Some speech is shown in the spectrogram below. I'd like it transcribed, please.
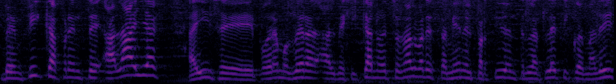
Benfica frente al Ajax. Ahí se podremos ver al mexicano Edson Álvarez, también el partido entre el Atlético de Madrid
